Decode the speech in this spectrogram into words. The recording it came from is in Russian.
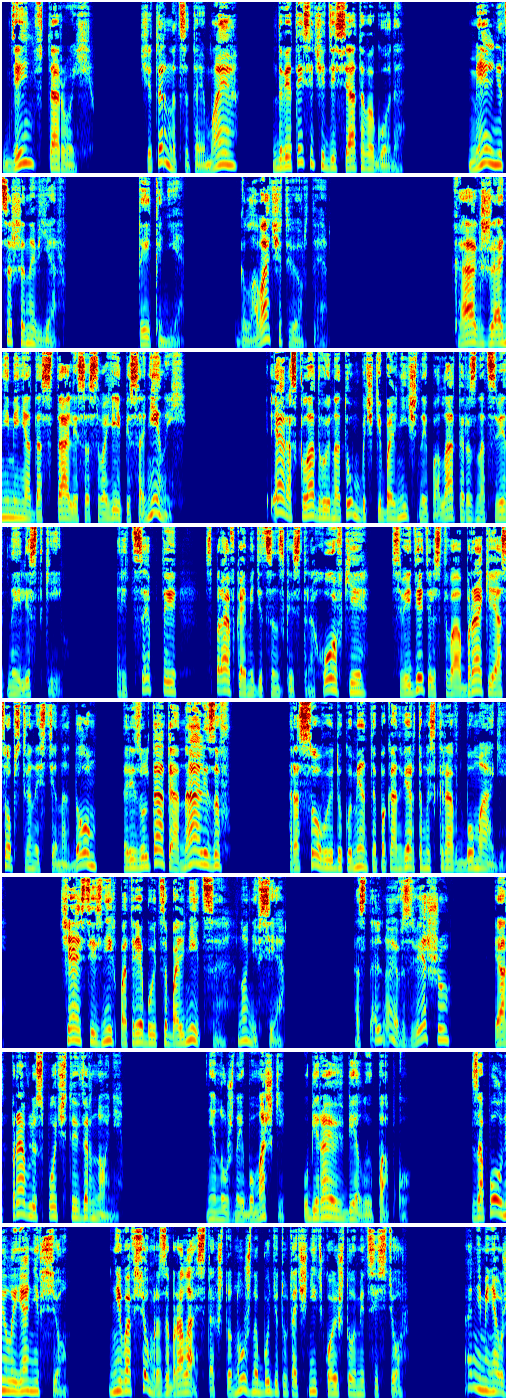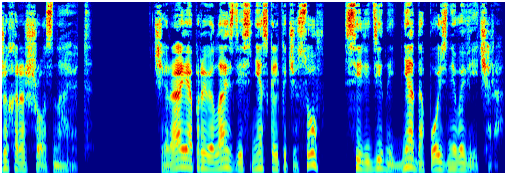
День второй. 14 мая 2010 года. Мельница Шеневьер. Тыканье. Глава четвертая. Как же они меня достали со своей писаниной! Я раскладываю на тумбочке больничной палаты разноцветные листки. Рецепты, справка о медицинской страховке, свидетельства о браке и о собственности на дом, результаты анализов. Рассовываю документы по конвертам из крафт-бумаги. Часть из них потребуется больнице, но не все. Остальное взвешу и отправлю с почты в Верноне. Ненужные бумажки убираю в белую папку. Заполнила я не все не во всем разобралась, так что нужно будет уточнить кое-что у медсестер. Они меня уже хорошо знают. Вчера я провела здесь несколько часов с середины дня до позднего вечера.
